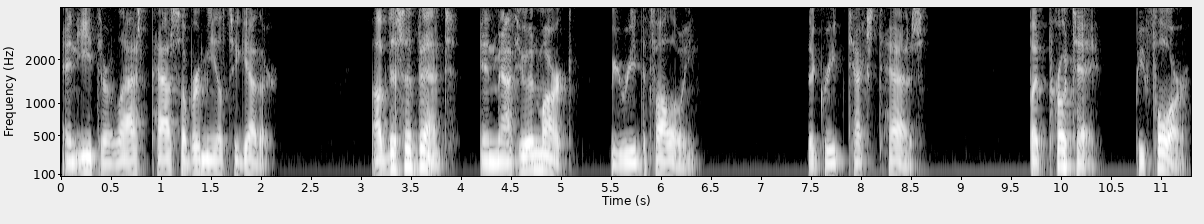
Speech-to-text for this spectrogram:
and eat their last Passover meal together. Of this event, in Matthew and Mark, we read the following. The Greek text has, But prote, before,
